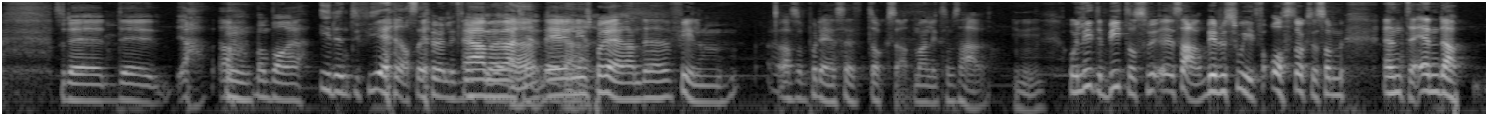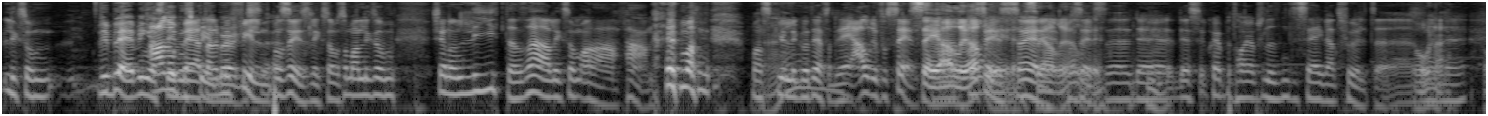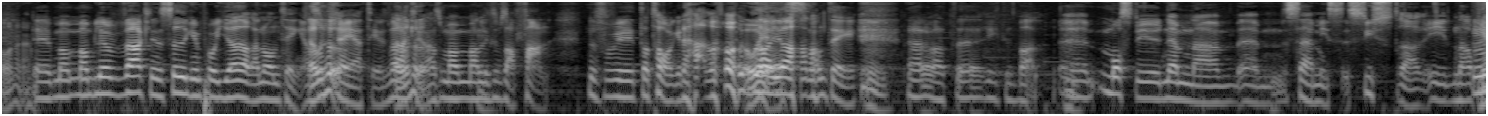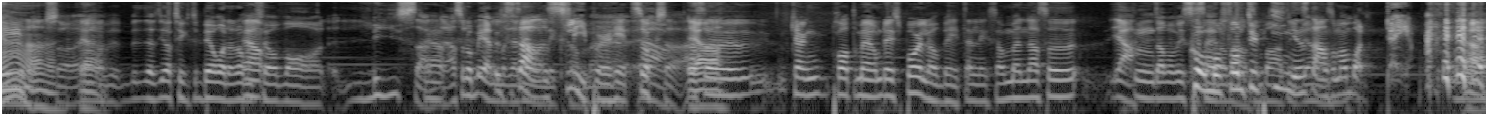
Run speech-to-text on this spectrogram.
Så det, det ja, ja Mm. man bara identifierar sig väldigt mycket. Ja men verkligen. Det är en inspirerande film. Alltså på det sättet också. Att man liksom så här. Mm. Och lite bitter, så här, bittersweet för oss också som inte ända liksom Vi blev inga Steven arbetade med Spielbergs. film precis liksom. Så man liksom känner en liten så här liksom, ah fan. man, man skulle gått efter det. Det är aldrig för sent. Säg aldrig precis, aldrig. så är Säg det. aldrig precis. aldrig. Det, Mm. det, skeppet har ju absolut inte seglat fullt. eh, Åh men, nej. eh, Åh, nej. det, man, man blir verkligen sugen på att göra någonting. Alltså Eller hur? kreativt. Eller Verkligen. hur? Alltså man, man liksom såhär, fan. Nu får vi ta tag i det här och Oh, börja yes. göra någonting. Mm. Det hade varit eh, riktigt ball. Eh, måste ju nämna eh, Sammys systrar i den här Mm. filmen Ja, också. ja. Eh, jag tyckte båda de Ja. två var lysande. Ja. Alltså de äldre Starr då liksom. sleeper hits ja. också. Alltså, kan prata mer om det i spoilerbiten liksom. Men alltså, ja. Mm, där var vissa Kommer från typ ingenstans och man bara damn! Ja.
